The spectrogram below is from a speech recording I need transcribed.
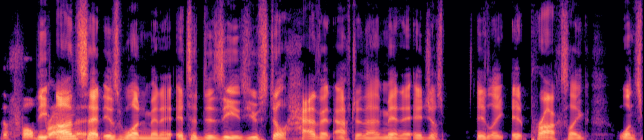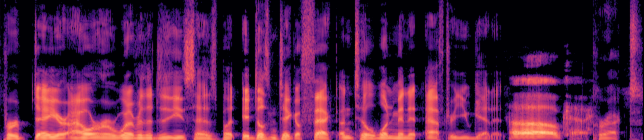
the full. the brunt of it. onset is one minute. It's a disease. You still have it after that minute. It just it like it procs like once per day or hour or whatever the disease says, but it doesn't take effect until one minute after you get it. Oh, okay. correct.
